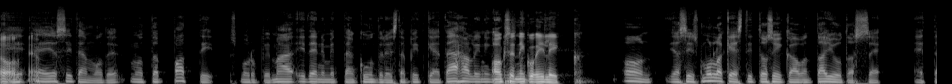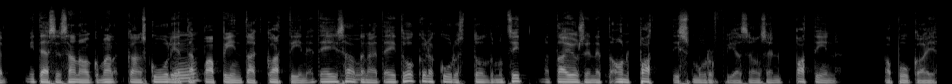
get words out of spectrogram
Ei, ei ole sitä muuten, mutta pattismurfi. Mä itse nimittäin kuuntelin sitä pitkään. Tämähän oli niinku... Onko se niinku ilikka? On, ja siis mulla kesti tosi kauan tajuta se, että mitä se sanoo, kun mä kans kuulin, mm. että papin tai katin, että ei saatana, mm. että ei tuo kyllä kuulosta tuolta, mutta sitten mä tajusin, että on pattismurfi ja se on sen patin papukaija.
